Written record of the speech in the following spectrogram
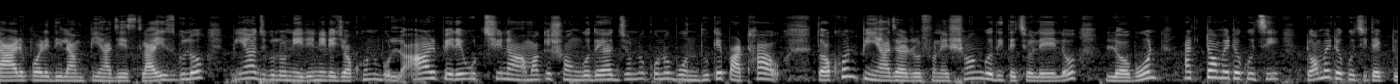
তারপরে দিলাম পেঁয়াজের স্লাইসগুলো। পেঁয়াজগুলো নেড়ে নেড়ে যখন বলল, আর পেরে উঠছি না, আমাকে সঙ্গ দেওয়ার জন্য কোনো বন্ধুকে পাঠাও। তখন পেঁয়াজ আর রসুনের সঙ্গ দিতে চলে এলো লবণ আর টমেটো কুচি। টমেটো কুচিটা একটু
